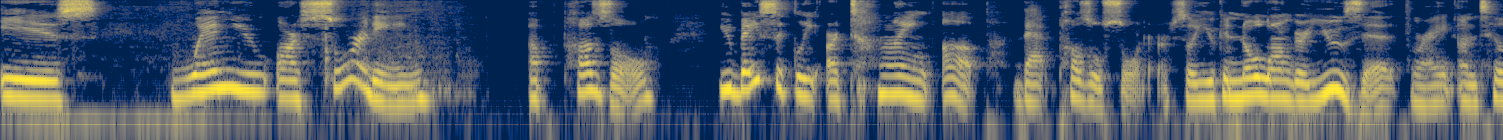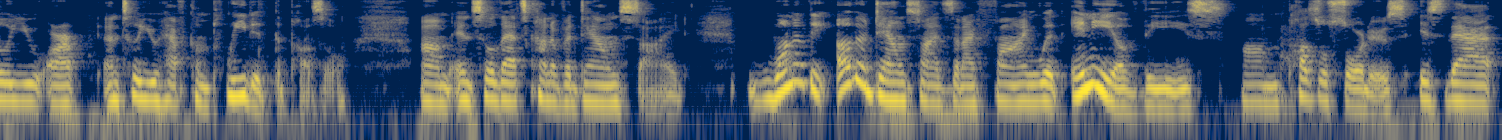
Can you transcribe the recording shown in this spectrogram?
is when you are sorting a puzzle, you basically are tying up that puzzle sorter. So you can no longer use it, right, until you are until you have completed the puzzle. Um, and so that's kind of a downside. One of the other downsides that I find with any of these um, puzzle sorters is that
